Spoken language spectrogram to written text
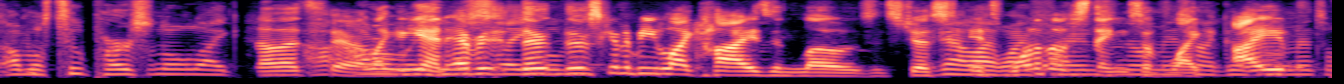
almost too personal. Like No, that's fair. I don't like really again, do every there, there's going to be like highs and lows. It's just I got, it's like, one of those friends, things you know of what I mean? like It's not good for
